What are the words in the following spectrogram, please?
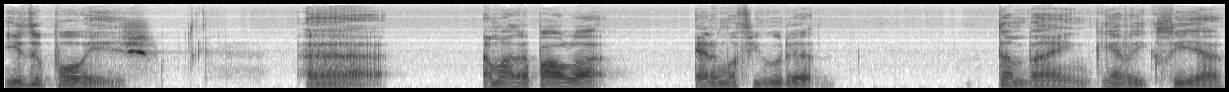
E depois. Uh, a Madre Paula era uma figura também que enriquecia,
